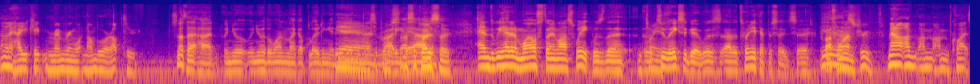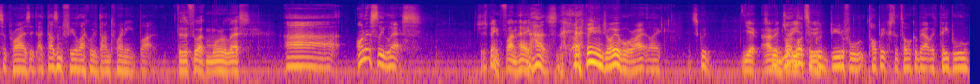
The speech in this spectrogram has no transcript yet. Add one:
I don't know how you keep remembering what number we're up to. It's not that hard when you're when you're the one like uploading it in Yeah, and I suppose- writing it I suppose and, so. And we had a milestone last week. Was the, 20th. two weeks ago was uh, the twentieth episode? So plus yeah, one. that's true. Man, I'm, I'm, I'm quite surprised. It, it doesn't feel like we've done 20, but Does it feel like more or less? uh, honestly, less. It's just been fun. Hey, It has. it's been enjoyable, right? Like, it's good. Yep, It's I'm good. enjoying Lots of good, beautiful topics to talk about with people,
